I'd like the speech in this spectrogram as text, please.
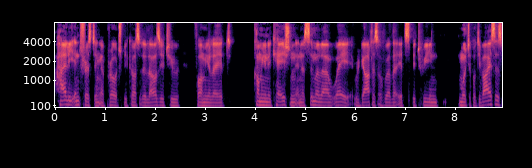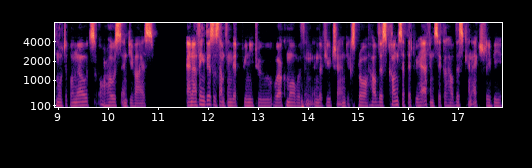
highly interesting approach because it allows you to formulate communication in a similar way, regardless of whether it's between multiple devices, multiple nodes, or host and device. And I think this is something that we need to work more with in, in the future and explore how this concept that we have in SYCL, how this can actually be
